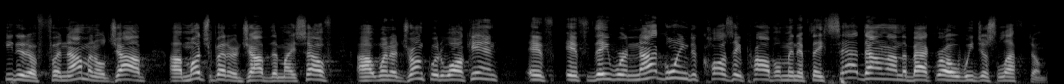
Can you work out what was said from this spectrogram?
he did a phenomenal job, a much better job than myself. Uh, when a drunk would walk in, if, if they were not going to cause a problem and if they sat down on the back row, we just left them.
